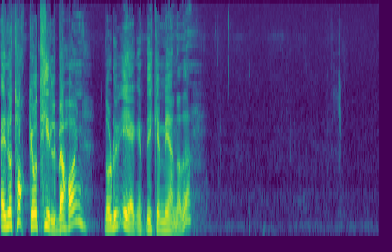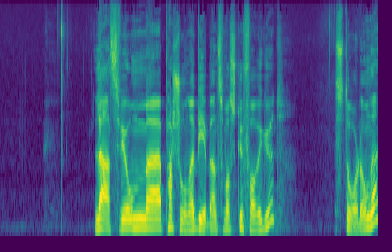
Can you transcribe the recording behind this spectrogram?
enn å takke og tilbe Han når du egentlig ikke mener det. Leser vi om eh, personer i Bibelen som var skuffa over Gud? Står det om det?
